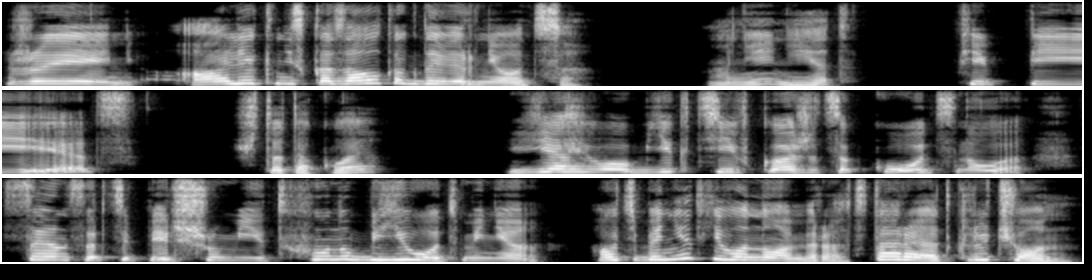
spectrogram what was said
«Жень, а Олег не сказал, когда вернется?» «Мне нет». «Пипец!» «Что такое?» «Я его объектив, кажется, коцнула. Сенсор теперь шумит. Он убьет меня. А у тебя нет его номера? Старый отключен».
